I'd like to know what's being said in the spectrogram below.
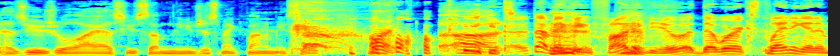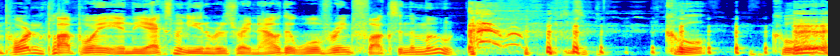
as usual, I ask you something, you just make fun of me. So, all oh, right, uh, I'm not making fun of you. That we're explaining an important plot point in the X Men universe right now that Wolverine fucks in the moon. cool, cool.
